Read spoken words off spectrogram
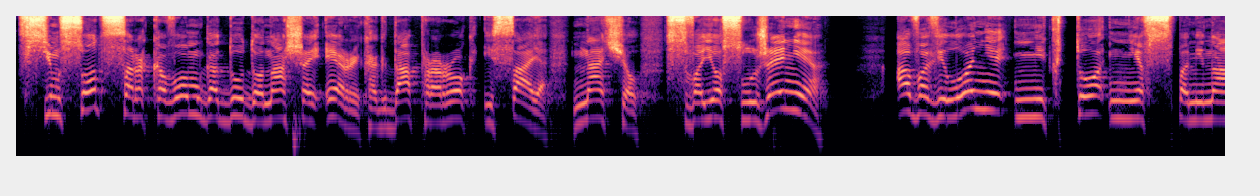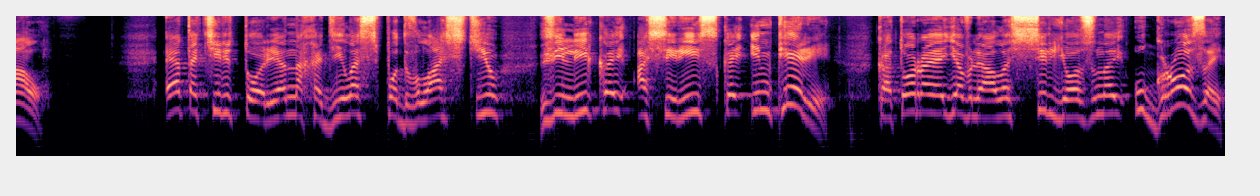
В 740 году до нашей эры, когда пророк Исаия начал свое служение – о Вавилоне никто не вспоминал. Эта территория находилась под властью Великой Ассирийской империи, которая являлась серьезной угрозой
